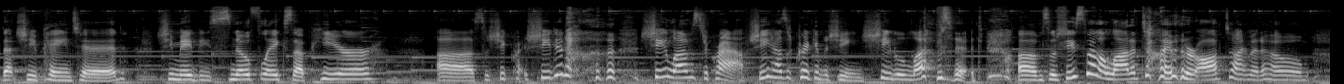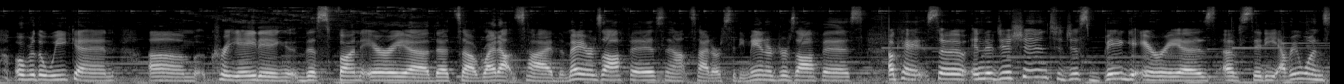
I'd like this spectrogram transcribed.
that she painted. She made these snowflakes up here. Uh, so she she did she loves to craft. She has a Cricut machine. She loves it. Um, so she spent a lot of time in her off time at home over the weekend um, creating this fun area that's uh, right outside the mayor's office and outside our city manager's office. Okay, so in addition to just big areas of city, everyone's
